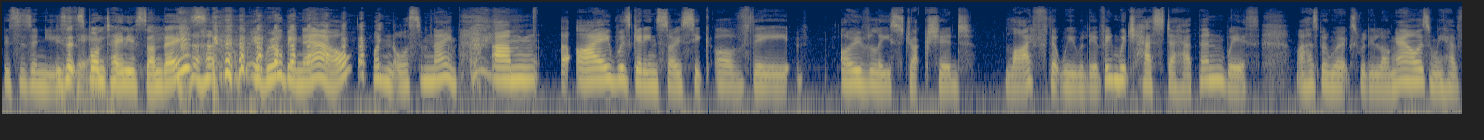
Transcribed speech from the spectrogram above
This is a new Is it thing. spontaneous Sundays? it will be now. What an awesome name. Um, I was getting so sick of the overly structured life that we were living, which has to happen with my husband works really long hours and we have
